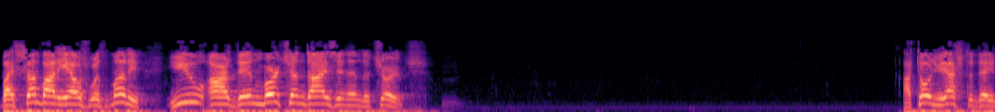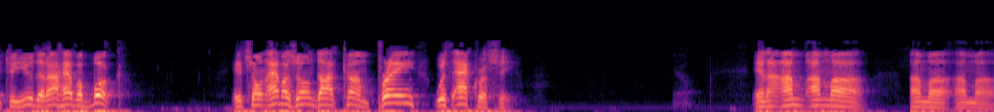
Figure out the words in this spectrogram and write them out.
by somebody else with money, you are then merchandising in the church. I told you yesterday to you that I have a book. It's on Amazon.com, Praying with Accuracy. And I, I'm, I'm, uh, I'm, uh, I'm, uh,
